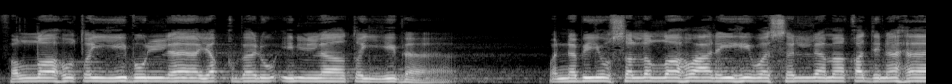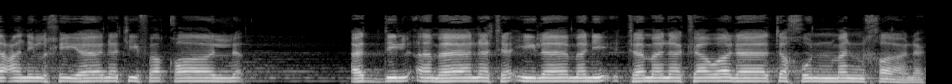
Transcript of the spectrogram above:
فالله طيب لا يقبل إلا طيبا. والنبي صلى الله عليه وسلم قد نهى عن الخيانة فقال أد الأمانة إلى من ائتمنك ولا تخن من خانك.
